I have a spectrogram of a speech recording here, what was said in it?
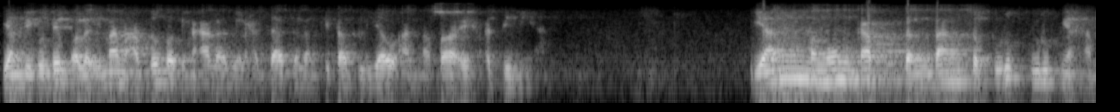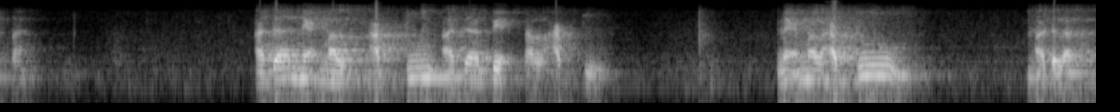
yang dikutip oleh Imam Abdullah bin Ala bin Haddad dalam kitab beliau An-Nasaih Ad-Diniyah yang mengungkap tentang seburuk-buruknya hamba. Ada ni'mal abdu, ada bi'sal abdu. Ni'mal abdu adalah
